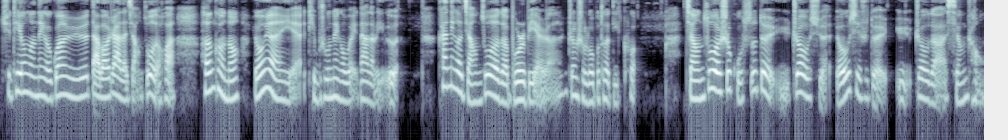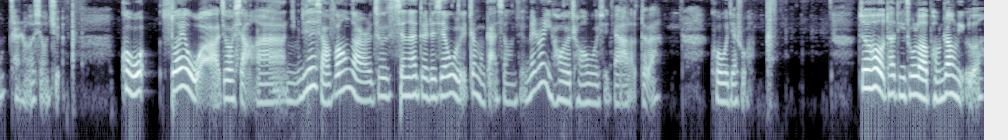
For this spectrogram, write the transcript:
去听了那个关于大爆炸的讲座的话，很可能永远也提不出那个伟大的理论。开那个讲座的不是别人，正是罗伯特·迪克。讲座使古斯对宇宙学，尤其是对宇宙的形成产生了兴趣。（括弧）所以我就想啊，你们这些小疯子，就现在对这些物理这么感兴趣，没准以后就成了物理学家了，对吧？（括弧结束）最后，他提出了膨胀理论。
